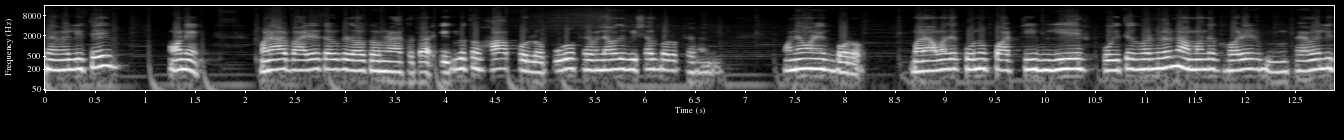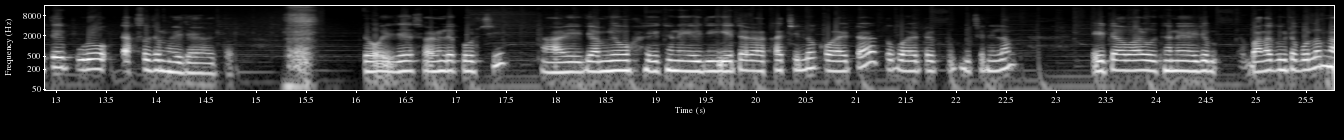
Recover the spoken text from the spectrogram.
ফ্যামিলিতেই অনেক। মানে আর বাইরের কাউকে দরকার না এতটা, এগুলো তো হাফ হলো, পুরো ফ্যামিলি আমাদের বিশাল বড় ফ্যামিলি মানে অনেক বড়। মানে আমাদের কোনো পার্টি বিয়ে পৈতে ঘর হলে না আমাদের ঘরের ফ্যামিলিতে পুরো একশো জন হয়ে যায় হয়তো। তো এই যে সবাই করছি, আর এই যে আমিও এখানে এই যে ইয়েটা রাখা ছিল কড়াইটা, তো কড়াইটা একটু মুছে নিলাম। এটা আবার ওইখানে এই যে বাঁধাকপিটা বললাম না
